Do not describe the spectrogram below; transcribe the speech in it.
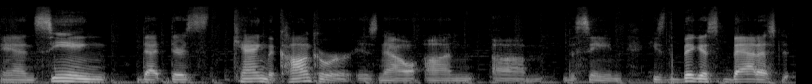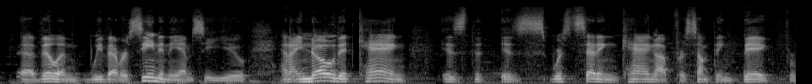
and seeing that there's Kang the Conqueror is now on um, the scene. He's the biggest, baddest uh, villain we've ever seen in the MCU, and I know that Kang is is we're setting Kang up for something big for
